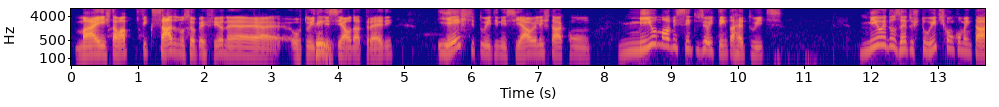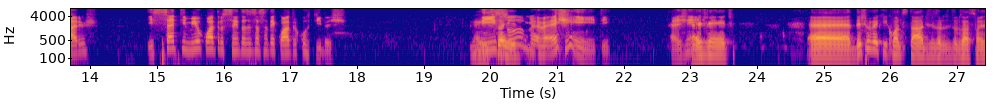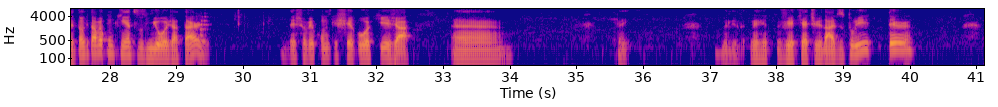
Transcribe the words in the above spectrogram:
Mas está lá fixado no seu perfil, né? O tweet Sim. inicial da thread. E este tweet inicial, ele está com 1980 retweets, 1.200 tweets com comentários e 7.464 curtidas. É Nisso é gente. É gente. É gente. É, deixa eu ver aqui quanto está de visualizações, então, que estava com 500 mil hoje à tarde. Deixa eu ver como que chegou aqui já. É... Beleza. Ver, ver aqui atividades do Twitter.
